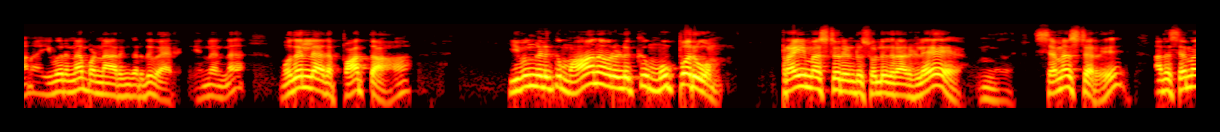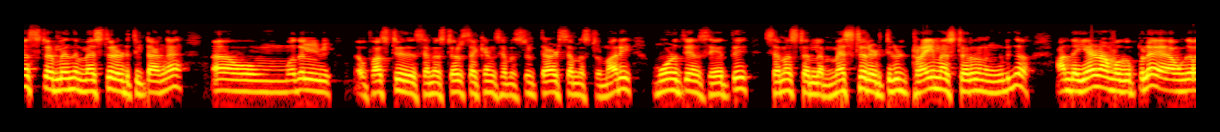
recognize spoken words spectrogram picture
ஆனால் இவர் என்ன பண்ணாருங்கிறது வேற. என்னன்னா முதல்ல அதை பார்த்தா இவங்களுக்கு மாணவர்களுக்கு முப்பருவம். ட்ரைமஸ்டர் என்று சொல்லுகிறார்களே. செமஸ்டரு அந்த செமஸ்டர்லேருந்து மெஸ்டர் எடுத்துக்கிட்டாங்க. முதல் first semester second semester third semester மாதிரி மூணுத்தையும் சேர்த்து செமஸ்டரில் மெஸ்டர் எடுத்துக்கிட்டு ட்ரைமெஸ்டர்னுங்கிறது அந்த ஏழாம் வகுப்பில் அவங்க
